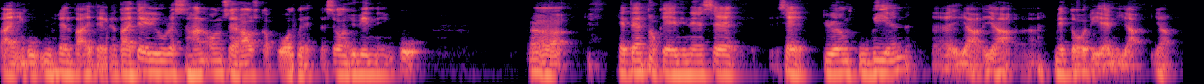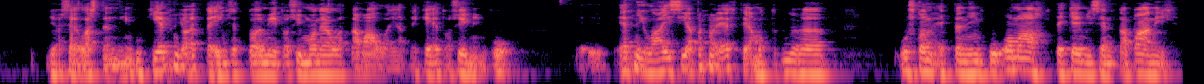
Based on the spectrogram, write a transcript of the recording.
tai niin kuin yhden taiteilijan. Taiteilijuudessahan on se hauska puoli, että se on hyvin niin kuin, äh, heterogeeninen se, se työnkuvien ja, ja metodien ja, ja, ja sellaisten niin kuin kirjo, että ihmiset toimii tosi monella tavalla ja tekee tosi niin kuin etnilaisia projekteja, mutta äh, uskon, että niin kuin oma tekemisen tapani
